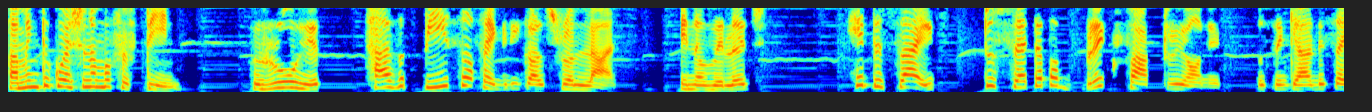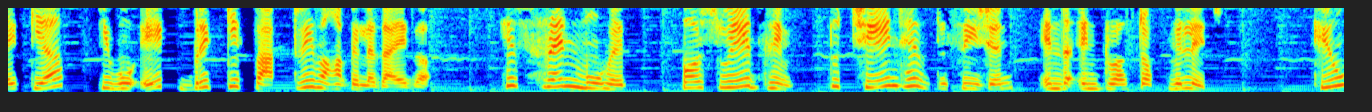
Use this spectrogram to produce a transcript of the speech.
Coming to question number fifteen Rohit has a piece of agricultural land in a village he decides to set up a brick factory on it उसने क्या डिसाइड किया? कि वो एक ब्रिक की फैक्ट्री वहाँ पे लगाएगा। His friend Mohit persuades him to change his decision in the interest of village क्यों?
